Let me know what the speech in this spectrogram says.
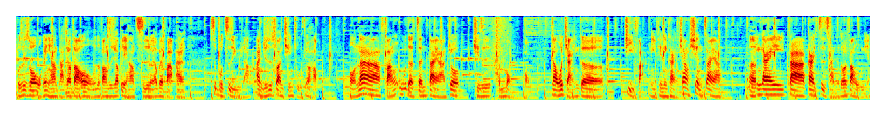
不是说我跟银行打交道哦，我的房子就要被银行吃了，要被法拍了，是不至于啦。那、你就是算清楚就好哦。那房屋的增贷啊，就其实很猛哦。那我讲一个技法，你听听看。像现在啊，呃，应该大概自产的都会放五年。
